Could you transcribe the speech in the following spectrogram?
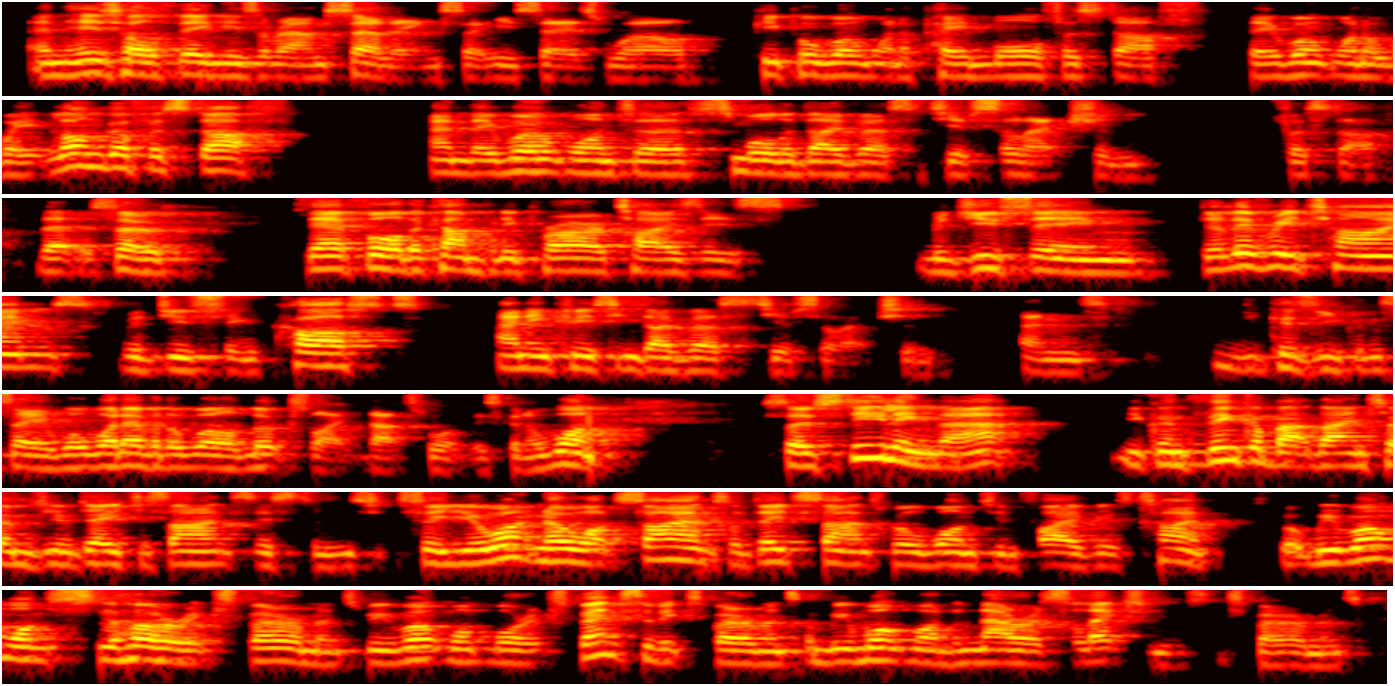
And his whole thing is around selling. So he says, well, people won't want to pay more for stuff. They won't want to wait longer for stuff. And they won't want a smaller diversity of selection for stuff. So Therefore, the company prioritizes reducing delivery times, reducing costs, and increasing diversity of selection. And because you can say, well, whatever the world looks like, that's what it's going to want. So stealing that, you can think about that in terms of your data science systems. So you won't know what science or data science will want in five years' time, but we won't want slower experiments. We won't want more expensive experiments, and we won't want a narrow selection of experiments.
